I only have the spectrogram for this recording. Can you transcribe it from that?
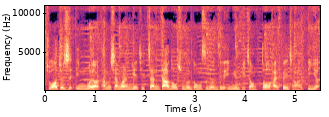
主要就是因为哦，他们相关的业绩占大多数的公司的这个营运比重都还非常的低哦。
